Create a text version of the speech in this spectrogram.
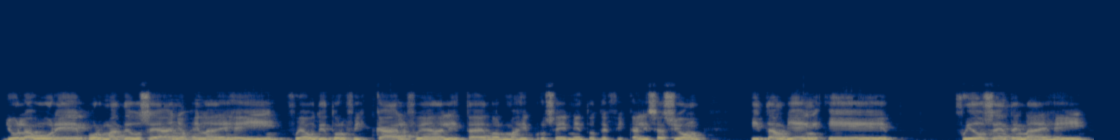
Yo laboré por más de 12 años en la DGI, fui auditor fiscal, fui analista de normas y procedimientos de fiscalización y también eh, fui docente en la DGI.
